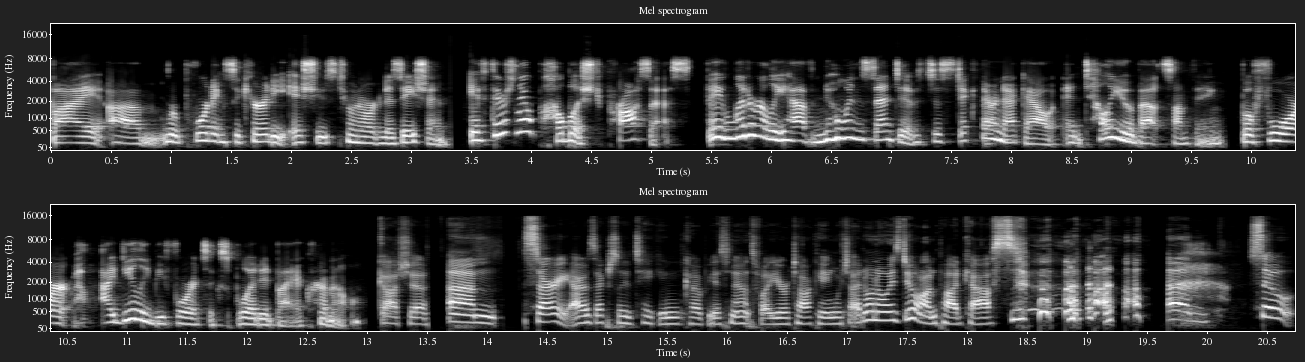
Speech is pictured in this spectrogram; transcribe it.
by um, reporting security issues to an organization. If there's no published process, they literally have no incentives to stick their neck out and tell you about something before, ideally, before it's exploited by a criminal. Gotcha. Um, sorry, I was actually taking copious notes while you were talking, which I don't always do on podcasts. um, so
